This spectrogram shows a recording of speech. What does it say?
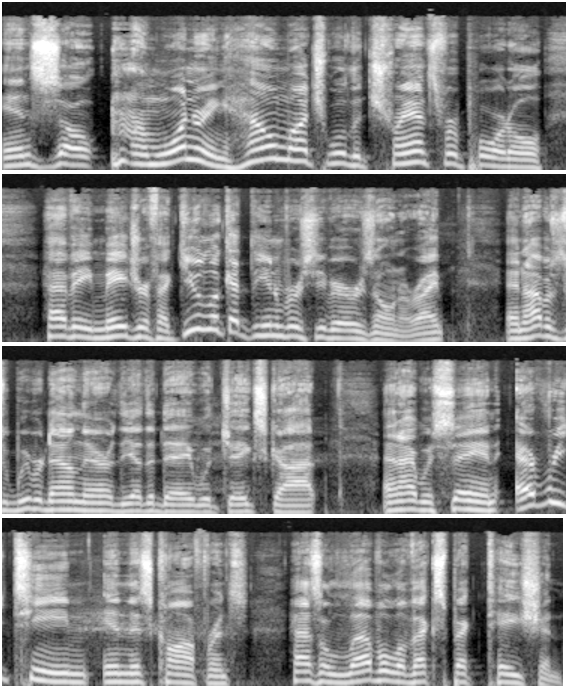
And so I'm wondering how much will the transfer portal have a major effect? You look at the University of Arizona, right? And I was we were down there the other day with Jake Scott, and I was saying every team in this conference has a level of expectation.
